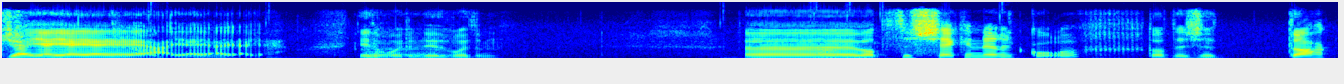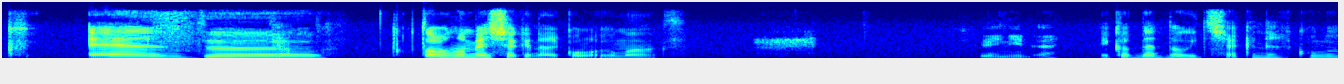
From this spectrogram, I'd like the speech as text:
Ja, ja, ja, ja, ja, ja, ja, ja. Dit wordt hem, dit wordt hem. Eh, wat is de secondary color? Dat is het dak en de... Wat hebben we nog meer secondary color gemaakt? Ik weet niet, hè. Ik had net nog iets secondary color.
